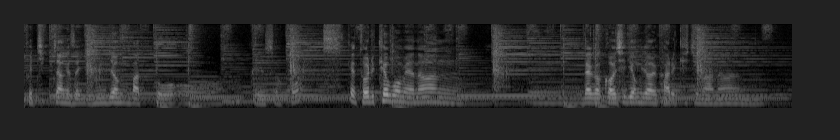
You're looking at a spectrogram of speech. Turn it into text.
그 직장에서 인정받고 어, 그랬었고 이렇게 돌이켜 보면은 음, 내가 거시경제를 가르치지만은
